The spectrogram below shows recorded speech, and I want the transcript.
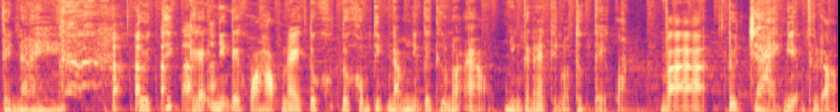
cái này. Tôi thích cái, những cái khóa học này. Tôi tôi không thích nắm những cái thứ nó ảo nhưng cái này thì nó thực tế quá. Và tôi trải nghiệm thứ đó.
